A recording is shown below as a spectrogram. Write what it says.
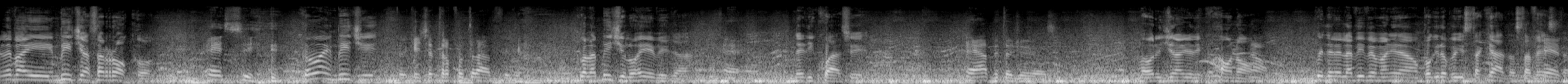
Le vai in bici a San Rocco? Eh sì. Come vai in bici? Perché c'è troppo traffico. Con la bici lo evita. Eh. Lei di qua, sì. E abito gioioso. Ma originario di qua o no? No. Quindi lei la vive in maniera un pochino più distaccata sta festa.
